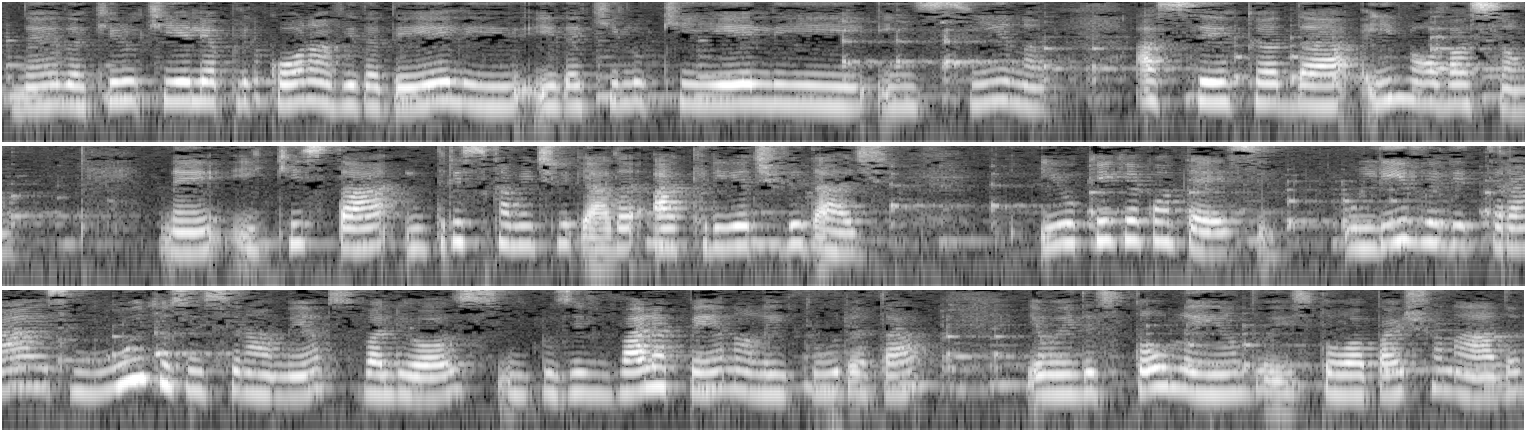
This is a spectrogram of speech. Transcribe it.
né, daquilo que ele aplicou na vida dele e daquilo que ele ensina acerca da inovação né, e que está intrinsecamente ligada à criatividade. E o que que acontece? O livro ele traz muitos ensinamentos valiosos, inclusive vale a pena a leitura, tá? Eu ainda estou lendo e estou apaixonada.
